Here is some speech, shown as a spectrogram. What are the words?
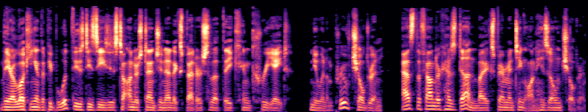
they are looking at the people with these diseases to understand genetics better so that they can create new and improved children, as the founder has done by experimenting on his own children.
